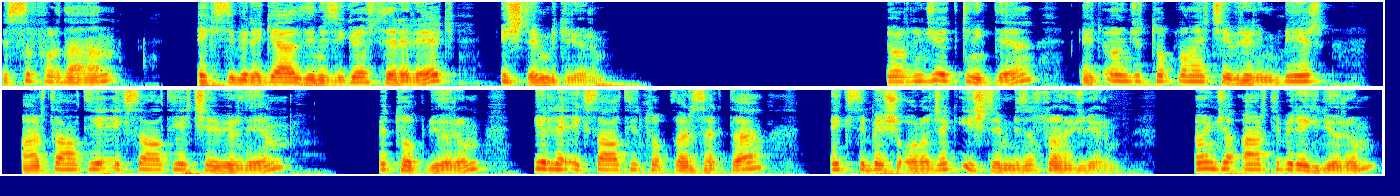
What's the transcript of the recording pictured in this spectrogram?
Ve sıfırdan eksi 1'e geldiğimizi göstererek işlemi bitiriyorum. Dördüncü etkinlikte evet önce toplamaya çevirelim. 1 artı 6'ya eksi 6'ya çevirdim. Ve topluyorum. 1 ile eksi 6'yı toplarsak da eksi 5 olacak işlemimizin sonucu diyorum. Önce artı 1'e gidiyorum.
